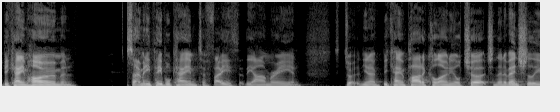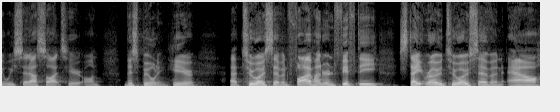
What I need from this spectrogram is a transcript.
became home. And so many people came to faith at the Armory and you know, became part of Colonial Church. And then eventually, we set our sights here on this building, here at 207, 550 State Road 207, our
